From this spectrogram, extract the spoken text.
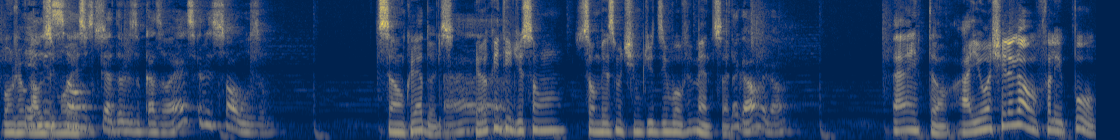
vão jogar eles o Zima OS. Eles são os criadores do CasaOS ou eles só usam? São criadores. Ah. Pelo que eu entendi, são, são o mesmo time de desenvolvimento, sabe? Legal, legal. É, então. Aí eu achei legal. Eu falei, pô,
